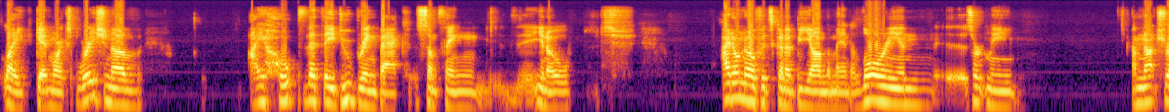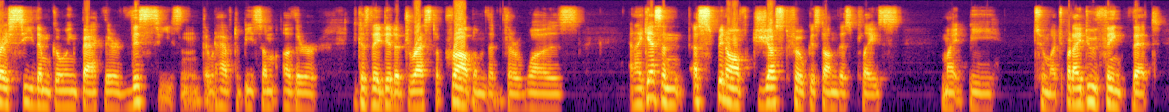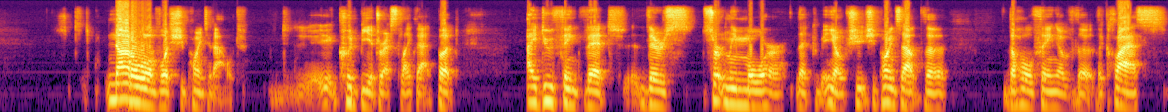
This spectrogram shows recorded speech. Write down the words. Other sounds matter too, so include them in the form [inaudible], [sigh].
like, get more exploration of. I hope that they do bring back something, you know, I don't know if it's going to be on The Mandalorian, uh, certainly I'm not sure I see them going back there this season. There would have to be some other, because they did address the problem that there was. And I guess an, a spin-off just focused on this place might be too much. But I do think that not all of what she pointed out could be addressed like that. But I do think that there's certainly more that, you know, she, she points out the the whole thing of the, the class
